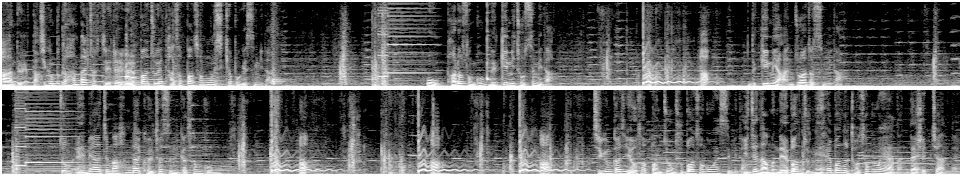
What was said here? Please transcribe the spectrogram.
아, 안 되겠다. 지금부터 한 발 착지를 10번 중에 5번 성공시켜 보겠습니다. 오, 바로 성공? 느낌이 좋습니다. 아, 느낌이 안 좋아졌습니다. 좀 애매하지만 한 발 걸쳤으니까 성공. 아, 아, 아, 지금까지 6번 중 2번 성공했습니다. 이제 남은 4번 중에 3번을 더 성공해야 하는데 쉽지 않네. 오!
